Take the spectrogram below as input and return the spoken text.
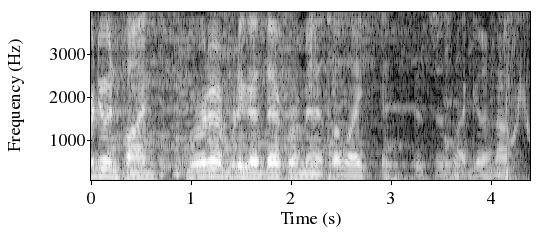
were doing fine. We were doing pretty good there for a minute, but like, it's it's just not good enough.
